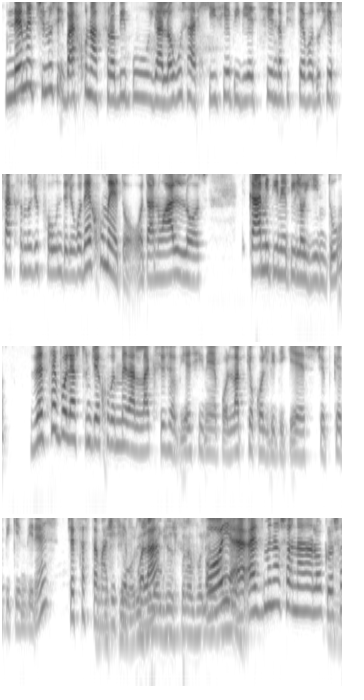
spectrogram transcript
Ναι, με τσινούς υπάρχουν άνθρωποι που για λόγους αρχίσει, επειδή έτσι δεν τα πιστεύω τους ή ψάξαν το και φοβούνται. Και εγώ δέχομαι το όταν ο άλλος κάνει την επιλογή του. Δεν θα εμβολιαστούν και έχουμε μεταλλάξεις οι οποίες είναι πολλά πιο κολλητικές και πιο επικίνδυνες. Και θα σταματήσει εύκολα. Όχι, α με να ολοκληρώσω.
